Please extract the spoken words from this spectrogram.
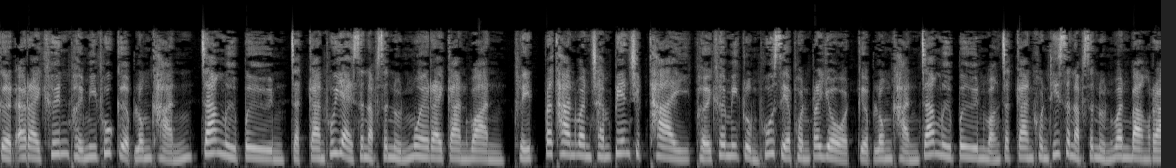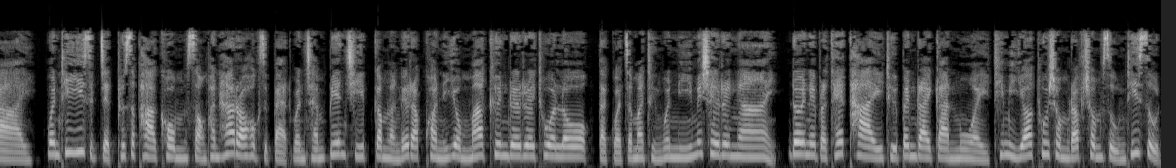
เกิดอะไรขึ้นเผยมีผู้เกือบลงขัน จ้างมือปืน จัดการผู้ใหญ่สนับสนุนมวยรายการวัน คลิปประธานวันแชมเปี้ยนชิพไทย เผยเคยมีกลุ่มผู้เสียผลประโยชน์เกือบลงขัน จ้างมือปืน หวังจัดการคนที่สนับสนุนวันบางราย วันที่ 27 พฤษภาคม 2568 วันแชมเปี้ยนชิพกำลังได้รับความนิยมมากขึ้นเรื่อยๆทั่วโลก แต่กว่าจะมาถึงวันนี้ไม่ใช่เรื่องง่าย โดยในประเทศไทยถือเป็นรายการมวยที่มียอดผู้ชมรับชมสูงที่สุด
